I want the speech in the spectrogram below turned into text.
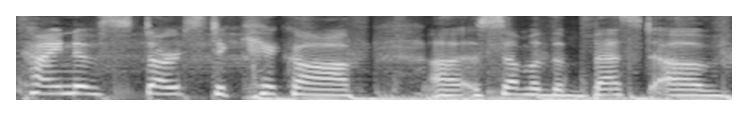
kind of starts to kick off uh, some of the best of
